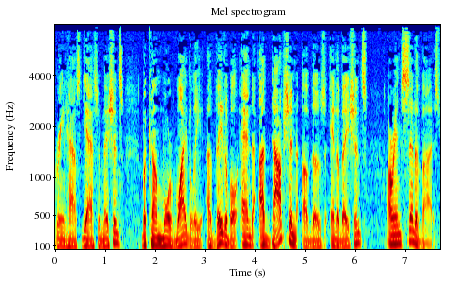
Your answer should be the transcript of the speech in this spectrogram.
greenhouse gas emissions become more widely available and adoption of those innovations are incentivized.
